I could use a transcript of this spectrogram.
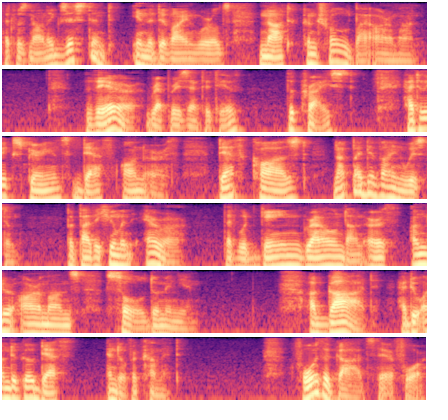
that was non existent in the divine worlds, not controlled by Ahriman. Their representative, the Christ, had to experience death on earth, death caused not by divine wisdom, but by the human error that would gain ground on earth under Ahriman's sole dominion. A god had to undergo death and overcome it. For the gods, therefore,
